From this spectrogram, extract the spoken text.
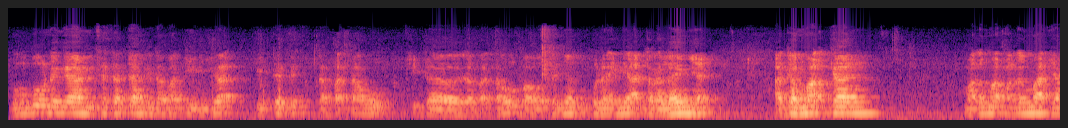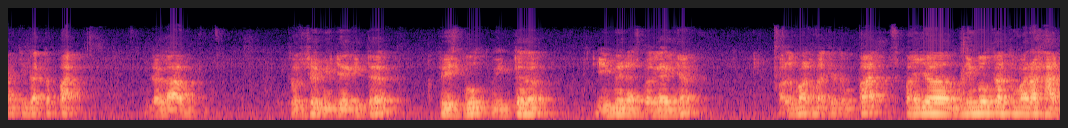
Berhubung dengan catatan kita dapati juga, kita dapat tahu, kita dapat tahu bahawa sebenarnya kumpulan ini antara lainnya akan makan maklumat-maklumat yang tidak tepat dalam sosial media kita, Facebook, Twitter, email dan sebagainya. Maklumat-maklumat yang tepat supaya menimbulkan kemarahan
